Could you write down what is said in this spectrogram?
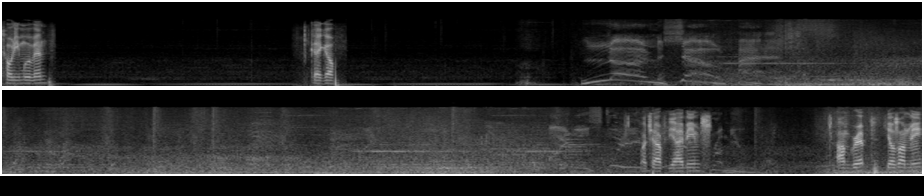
Cody, move in. Okay, go. Watch out for the eye-beams. I'm gripped. Heals on me.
